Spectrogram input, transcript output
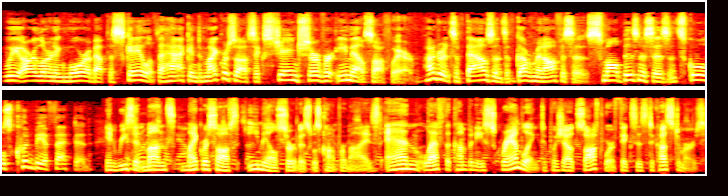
We are learning more about the scale of the hack into Microsoft's Exchange server email software. Hundreds of thousands of government offices, small businesses, and schools could be affected. In recent months, Microsoft's email service was compromised and left the company scrambling to push out software fixes to customers.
